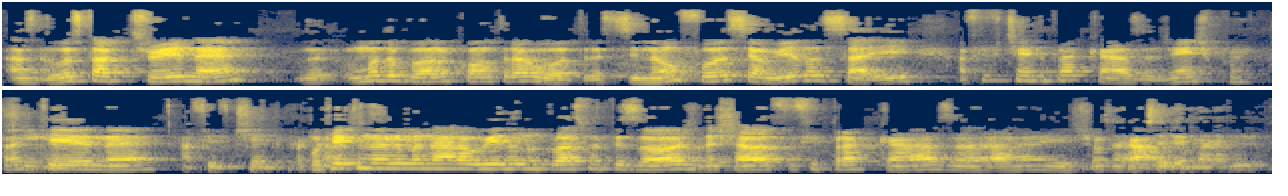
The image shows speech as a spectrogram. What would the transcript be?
as duas top 3, né? Uma dublando contra a outra. Se não fosse a Willan sair, a Fifi tinha ido pra casa. Gente, pra, pra quê, né? A Fifi tinha ido pra Por que, que casa. não eliminaram a Willan no próximo episódio? Deixaram a Fifi pra casa? Ai, Exato, chocado. Seria maravilhoso.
